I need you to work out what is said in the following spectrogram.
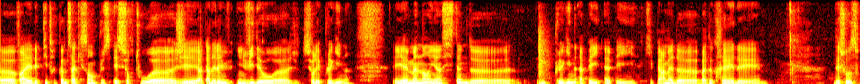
euh, enfin, il y a des petits trucs comme ça qui sont en plus. Et surtout, j'ai regardé une vidéo sur les plugins. Et maintenant, il y a un système de, une plugin API, qui permet de, bah, créer des, choses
